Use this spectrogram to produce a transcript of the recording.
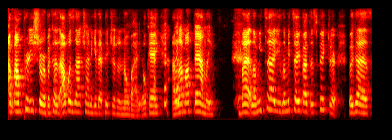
I'm pretty sure because I was not trying to give that picture to nobody. Okay, I love my family, but let me tell you, let me tell you about this picture because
